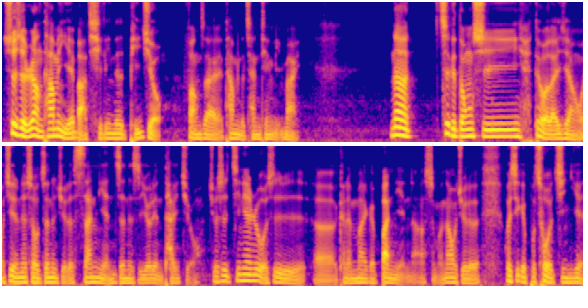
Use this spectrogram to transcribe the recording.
试着让他们也把麒麟的啤酒放在他们的餐厅里卖。那这个东西对我来讲，我记得那时候真的觉得三年真的是有点太久。就是今天如果是呃，可能卖个半年啊什么，那我觉得会是一个不错的经验。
